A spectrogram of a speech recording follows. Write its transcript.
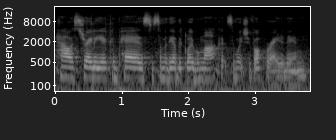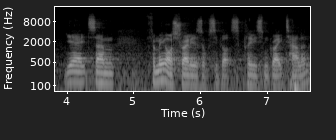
how Australia compares to some of the other global markets in which you've operated in? Yeah, it's um, for me, Australia's obviously got clearly some great talent,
